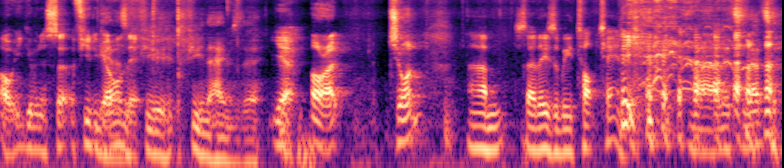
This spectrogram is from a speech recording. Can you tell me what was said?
Oh, you're giving us a, a few to Yeah, go on there. a few, a few names there. Yeah. All right. Shaun. Um, so these will be top 10. No, that's, that's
